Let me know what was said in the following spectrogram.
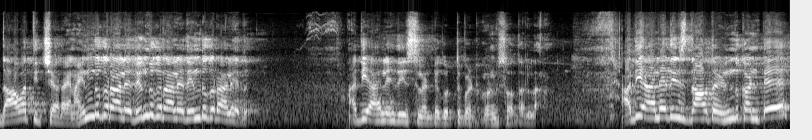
దావత్ ఇచ్చాడు ఆయన. ఎందుకు రాలేదు? ఎందుకు రాలేదు? ఎందుకు రాలేదు? అది అహ్లేదీసులు అంటే గుర్తుపెట్టుకోండి సోదరులారా. అది అహ్లేదీస్ దావత. ఎందుకంటే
